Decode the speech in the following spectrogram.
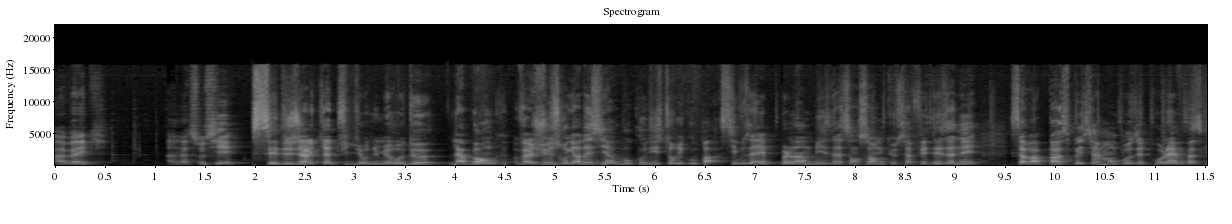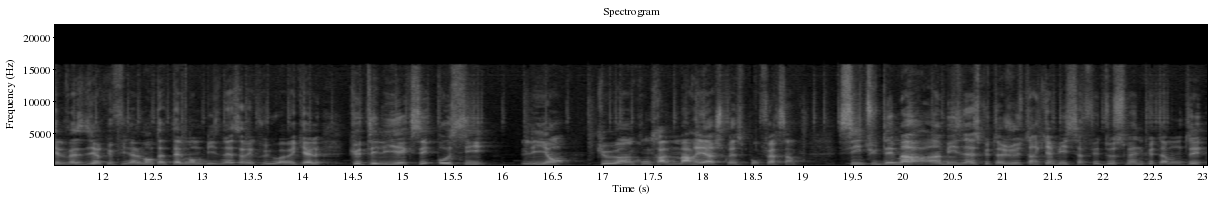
avec un associé. C'est déjà le cas de figure numéro 2. La banque va juste regarder s'il y a beaucoup d'historique ou pas. Si vous avez plein de business ensemble que ça fait des années, ça va pas spécialement poser de problème parce qu'elle va se dire que finalement tu as tellement de business avec lui ou avec elle que tu es lié, que c'est aussi liant qu'un contrat de mariage presque pour faire simple. Si tu démarres un business, que tu as juste un cabis, ça fait deux semaines que tu as monté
